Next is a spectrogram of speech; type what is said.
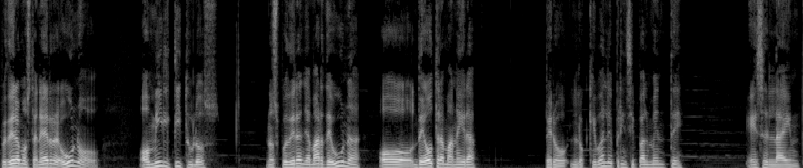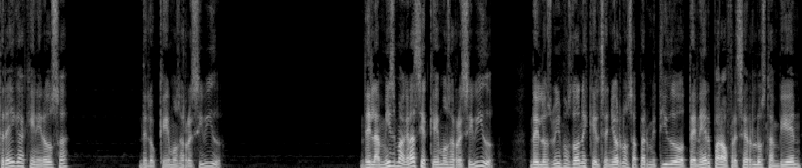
Pudiéramos tener uno o mil títulos nos pudieran llamar de una o de otra manera, pero lo que vale principalmente es la entrega generosa de lo que hemos recibido, de la misma gracia que hemos recibido, de los mismos dones que el Señor nos ha permitido tener para ofrecerlos también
